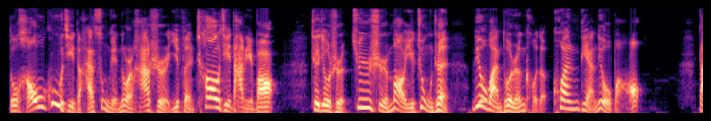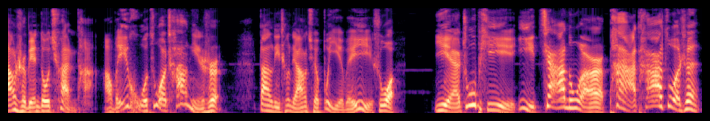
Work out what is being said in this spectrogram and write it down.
都毫无顾忌的还送给努尔哈赤一份超级大礼包，这就是军事贸易重镇、六万多人口的宽甸六堡。当时别人都劝他啊，维护座昌，你是。但李成梁却不以为意，说：“野猪皮一加努尔，怕他作甚？”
